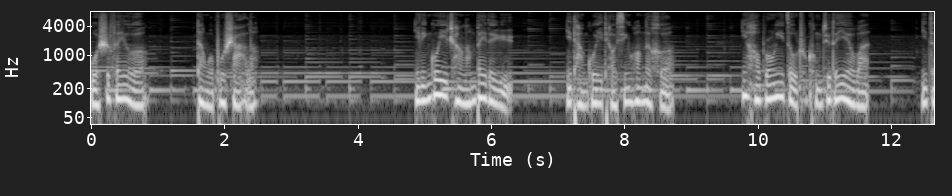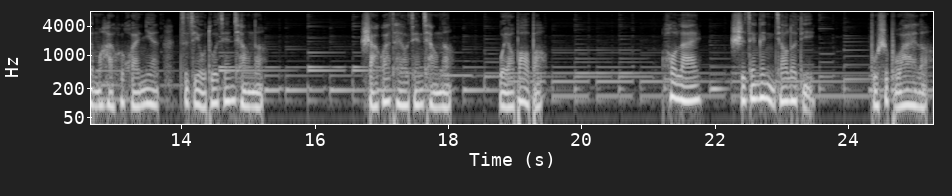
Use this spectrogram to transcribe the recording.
我是飞蛾，但我不傻了。你淋过一场狼狈的雨。你淌过一条心慌的河，你好不容易走出恐惧的夜晚，你怎么还会怀念自己有多坚强呢？傻瓜才要坚强呢！我要抱抱。后来，时间跟你交了底，不是不爱了，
